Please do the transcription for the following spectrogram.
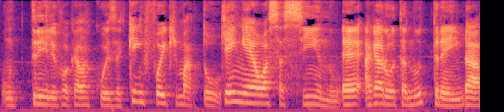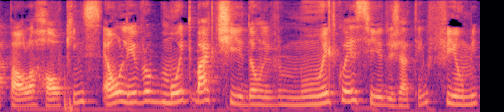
um thriller com aquela coisa, quem foi que matou? Quem é o assassino? É A Garota no Trem, da Paula Hawkins. É um livro muito batido, é um livro muito conhecido, já tem filme.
